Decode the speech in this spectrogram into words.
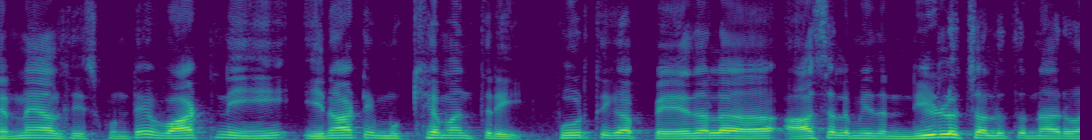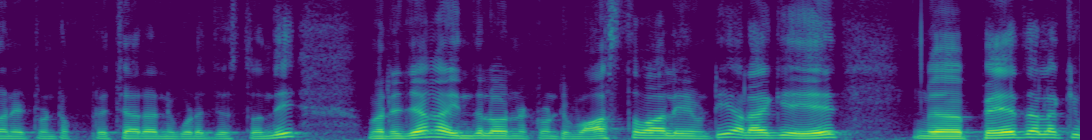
నిర్ణయాలు తీసుకుంటే వాటిని ఈనాటి ముఖ్యమంత్రి పూర్తిగా పేదల ఆశల మీద నీళ్ళు చల్లుతున్నారు అనేటువంటి ఒక ప్రచారాన్ని కూడా చేస్తుంది. మరి నిజంగా ఇందులో ఉన్నటువంటి వాస్తవాలు ఏమిటి? అలాగే పేదలకి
